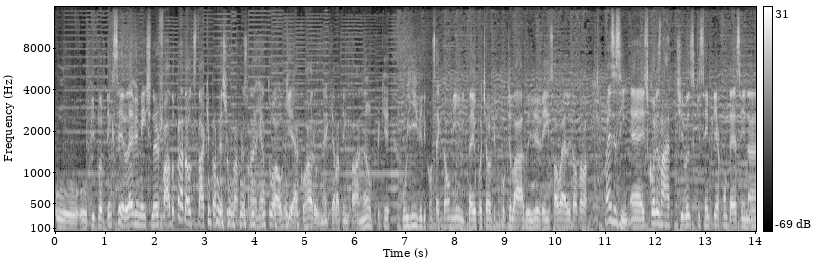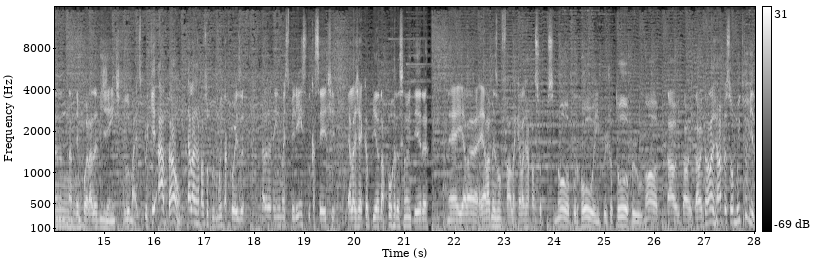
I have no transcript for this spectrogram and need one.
o Piplup tem que ser levemente nerfado pra dar o destaque pra, perso- pra personagem atual, que é a Koharu, né, que ela tem que falar, não, porque o Eve, ele consegue dar um mimic, daí o Pokémon fica um pouco de lado, o Eve vem, salva ela e tal, tal, tal. Mas assim, é, escolhas narrativas que sempre acontecem na, na temporada vigente e tudo mais. Porque a Dawn, ela já passou por muita coisa, ela já tem uma experiência do cacete, ela já é campeã da porra da Sinnoh inteira, né? E ela, ela mesma fala que ela já passou por Sinnoh, por Hoenn, por Jotô, por Unov e tal, e tal, e tal. Então ela já é uma pessoa muito vivida.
